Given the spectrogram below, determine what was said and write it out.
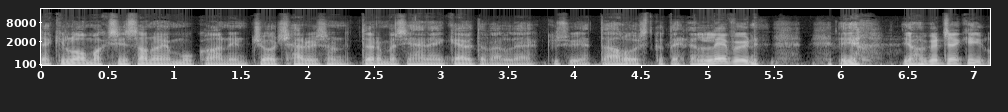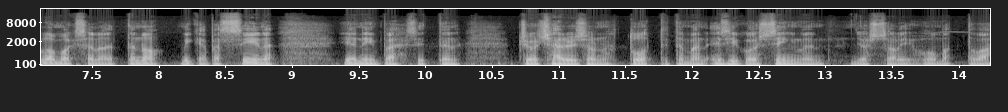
Jackie Lomaxin sanojen mukaan, niin George Harrison törmäsi hänen käytävälle ja kysyi, että haluaisitko tehdä levyn, ja, johon Jackie Lomax sanoi, että no mikäpä siinä. Ja niinpä sitten George Harrison tuotti tämän esikoissinglen, jossa oli huomattava,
